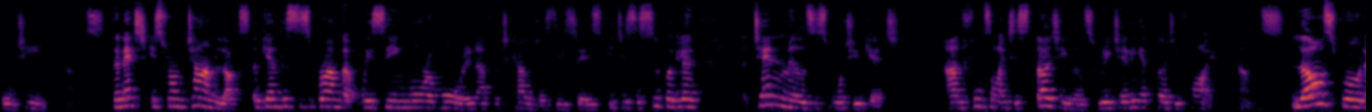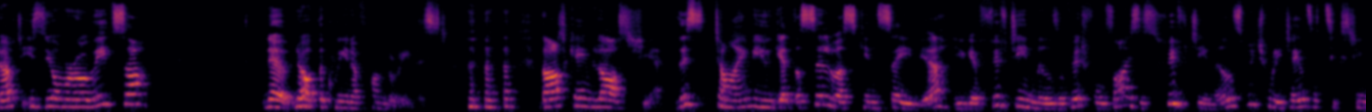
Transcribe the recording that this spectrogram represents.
14 the next is from Tan-Luxe. Again, this is a brand that we're seeing more and more in advert calendars these days. It is a Super Glow. 10 mils is what you get and full size is 30 mils, retailing at 35 pounds. Last product is the Omorovicza. No, not the Queen of Hungary mist. that came last year. This time you get the Silver Skin Savior. You get 15 mils of it. Full size is 50 mils, which retails at 69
